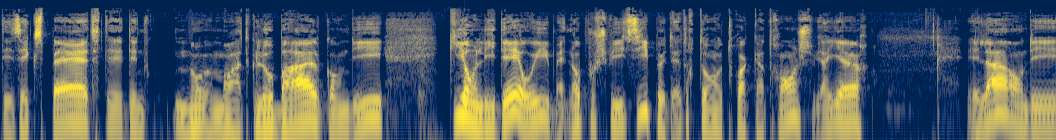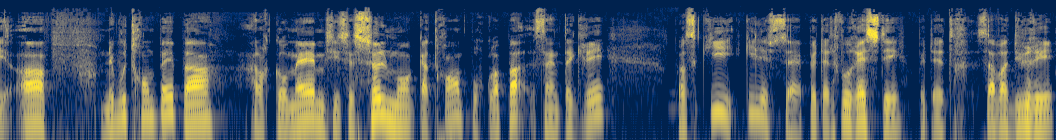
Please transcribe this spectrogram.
des experts, des, des nomades globales, qu'on dit, qui ont l'idée, oui, maintenant je suis ici, peut-être dans 3-4 ans, je suis ailleurs. Et là, on dit, oh, ne vous trompez pas. Alors quand même, si c'est seulement 4 ans, pourquoi pas s'intégrer? Parce qui, qui le sait? Peut-être vous restez, peut-être ça va durer.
